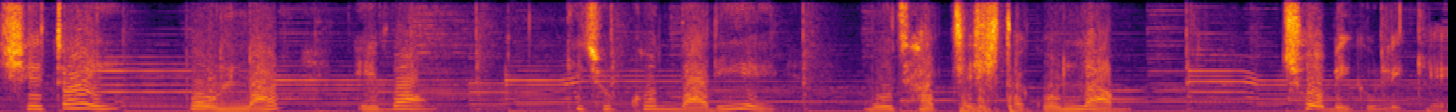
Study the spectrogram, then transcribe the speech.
সেটাই পড়লাম এবং কিছুক্ষণ দাঁড়িয়ে বোঝার চেষ্টা করলাম ছবিগুলিকে।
